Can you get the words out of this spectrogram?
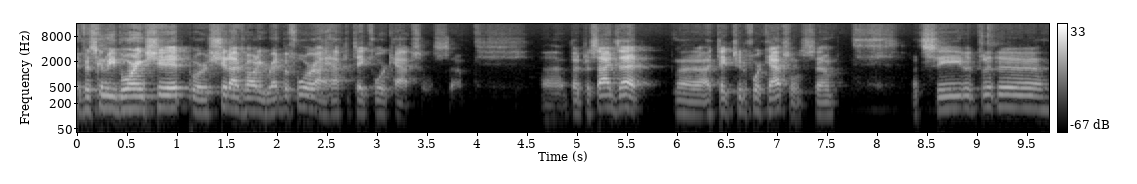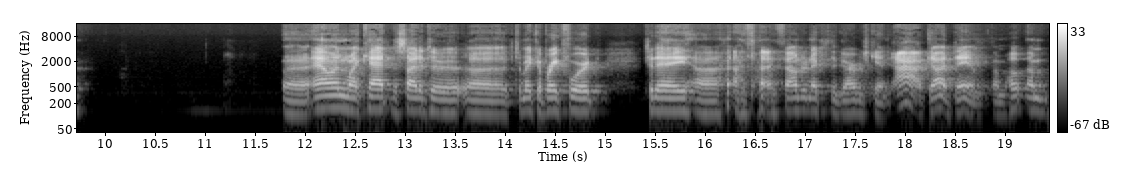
if it's going to be boring shit or shit I've already read before, I have to take four capsules. So, uh, but besides that, uh, I take two to four capsules. So let's see. Uh, Alan, my cat, decided to uh, to make a break for it today. Uh, I, found her next to the garbage can. Ah, god damn! I'm I'm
